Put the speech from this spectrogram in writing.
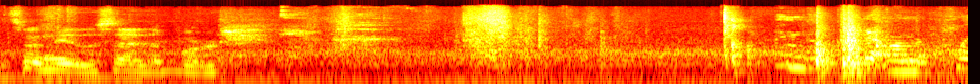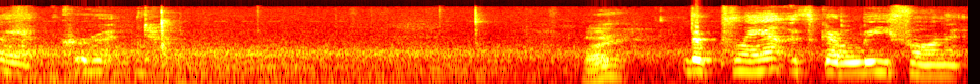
It's on the other side of the board. I'm gonna put it on the plant, correct? What? The plant, it's got a leaf on it.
